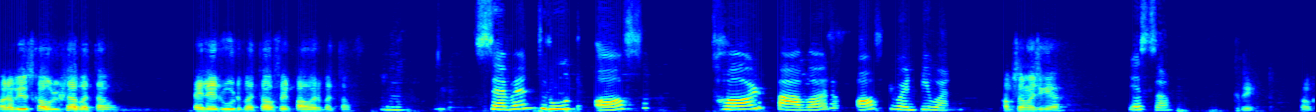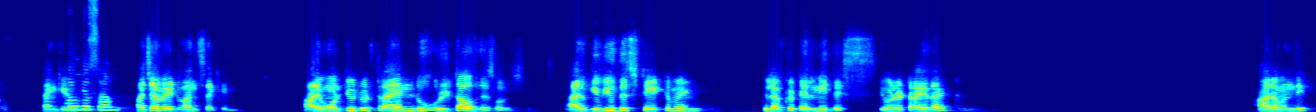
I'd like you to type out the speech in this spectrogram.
और अभी उसका उल्टा बताओ. पहले रूट बताओ फिर पावर बताओ। Seventh root of third power of twenty one अब समझ गया? Yes sir thank you sir अच्छा wait one second I want you to try and do उल्टा of this also I give you this statement you have to tell me this you want to try that हाँ रमनदीप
